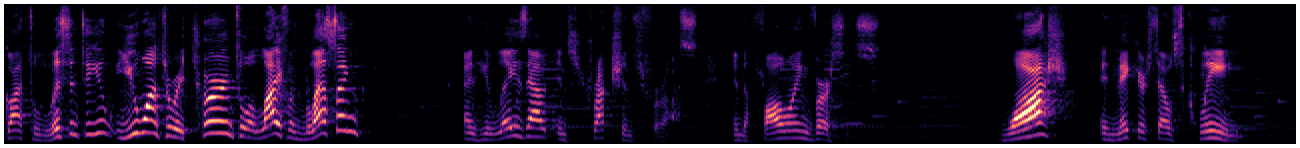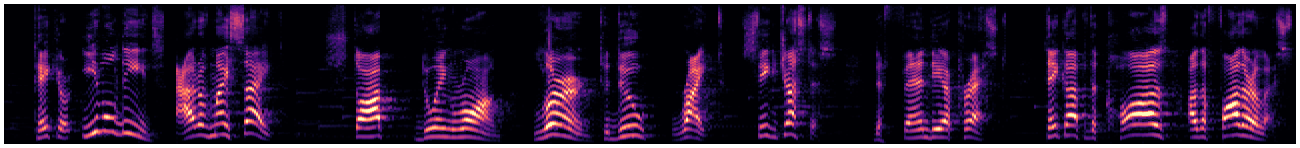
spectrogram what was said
God to listen to you? You want to return to a life of blessing? And he lays out instructions for us in the following verses. Wash and make yourselves clean. Take your evil deeds out of my sight. Stop doing wrong. Learn to do right. Seek justice. Defend the oppressed. Take up the cause of the fatherless.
